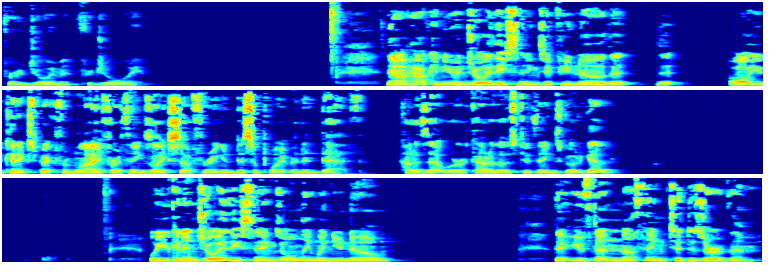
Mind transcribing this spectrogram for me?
for enjoyment, for joy. Now, how can you enjoy these things if you know that, that all you can expect from life are things like suffering and disappointment and death? How does that work? How do those two things go together? Well, you can enjoy these things only when you know that you've done nothing to deserve them.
